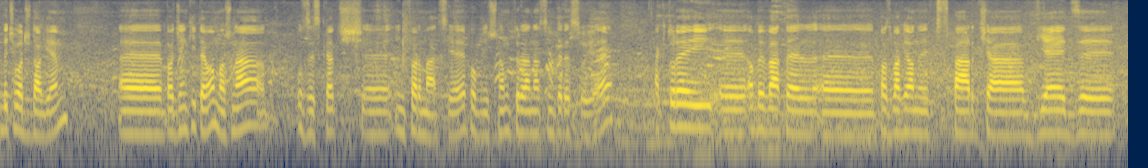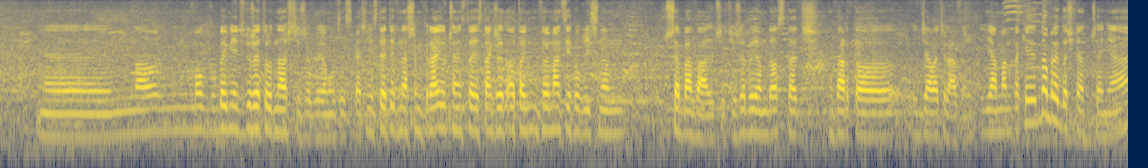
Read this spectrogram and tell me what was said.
być watchdogiem, e, bo dzięki temu można uzyskać e, informację publiczną, która nas interesuje, a której e, obywatel pozbawiony wsparcia, wiedzy, no, mógłby mieć duże trudności, żeby ją uzyskać. Niestety w naszym kraju często jest tak, że o tę informację publiczną trzeba walczyć i żeby ją dostać, warto działać razem. Ja mam takie dobre doświadczenia,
